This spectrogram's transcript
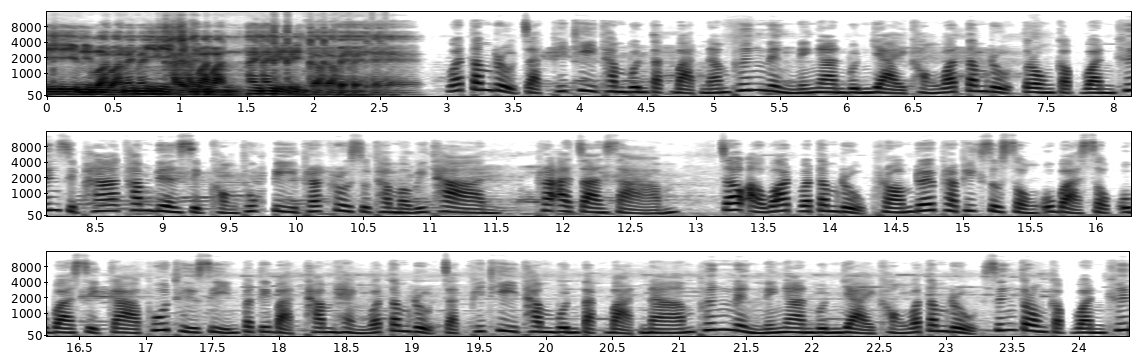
ที่อินวันไม่มีไขมัน ให้กลิ่นกาแฟแท้วัดตำรุจัดพิธีทำบุญตักบาตรน้ำพึ่งหนึ่งในงานบุญใหญ่ของวัดตำรุตรงกับวันขึ้น 15 ค่ำเดือน 10 ของทุกปี พระครูสุธรรมวิธาน พระอาจารย์สาม เจ้าอาวาสวัดตำรุพร้อมด้วยพระภิกษุสงฆ์อุบาสกอุบาสิกาผู้ถือศีลปฏิบัติธรรมแห่งวัดตำรุจัดพิธีทำบุญตักบาตรน้ำพึ่งหนึ่งในงานบุญใหญ่ของวัดตำรุซึ่งตรงกับวันขึ้น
